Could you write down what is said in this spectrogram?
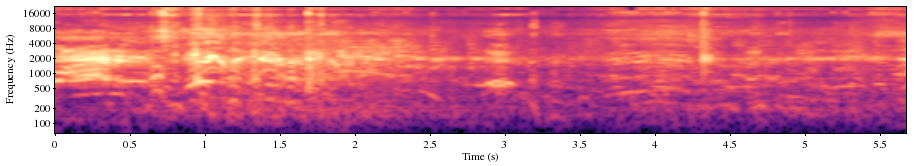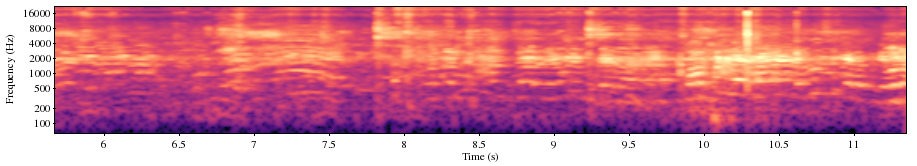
பாரு பப்புல வேணாம், லூசு கிடக்கு. ஒரு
